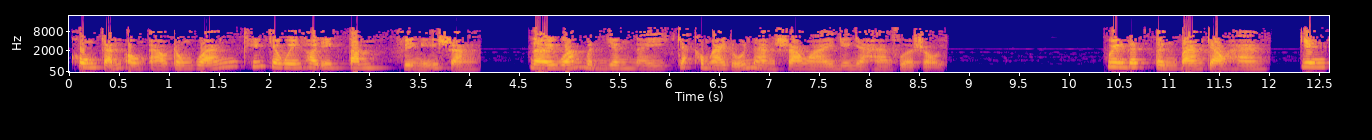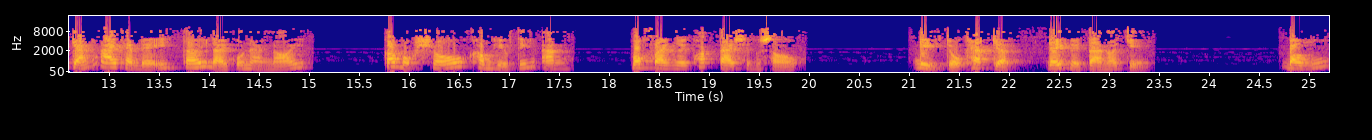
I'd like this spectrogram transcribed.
Khung cảnh ồn ào trong quán khiến cho Quyên hơi yên tâm vì nghĩ rằng nơi quán bình dân này chắc không ai đuổi nàng ra ngoài như nhà hàng vừa rồi. Quyên đến từng bàn chào hàng, nhưng chẳng ai thèm để ý tới lời của nàng nói. Có một số không hiểu tiếng Anh, một vài người khoát tay sừng sộ. Đi chỗ khác chờ, để người ta nói chuyện. Bỗng,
